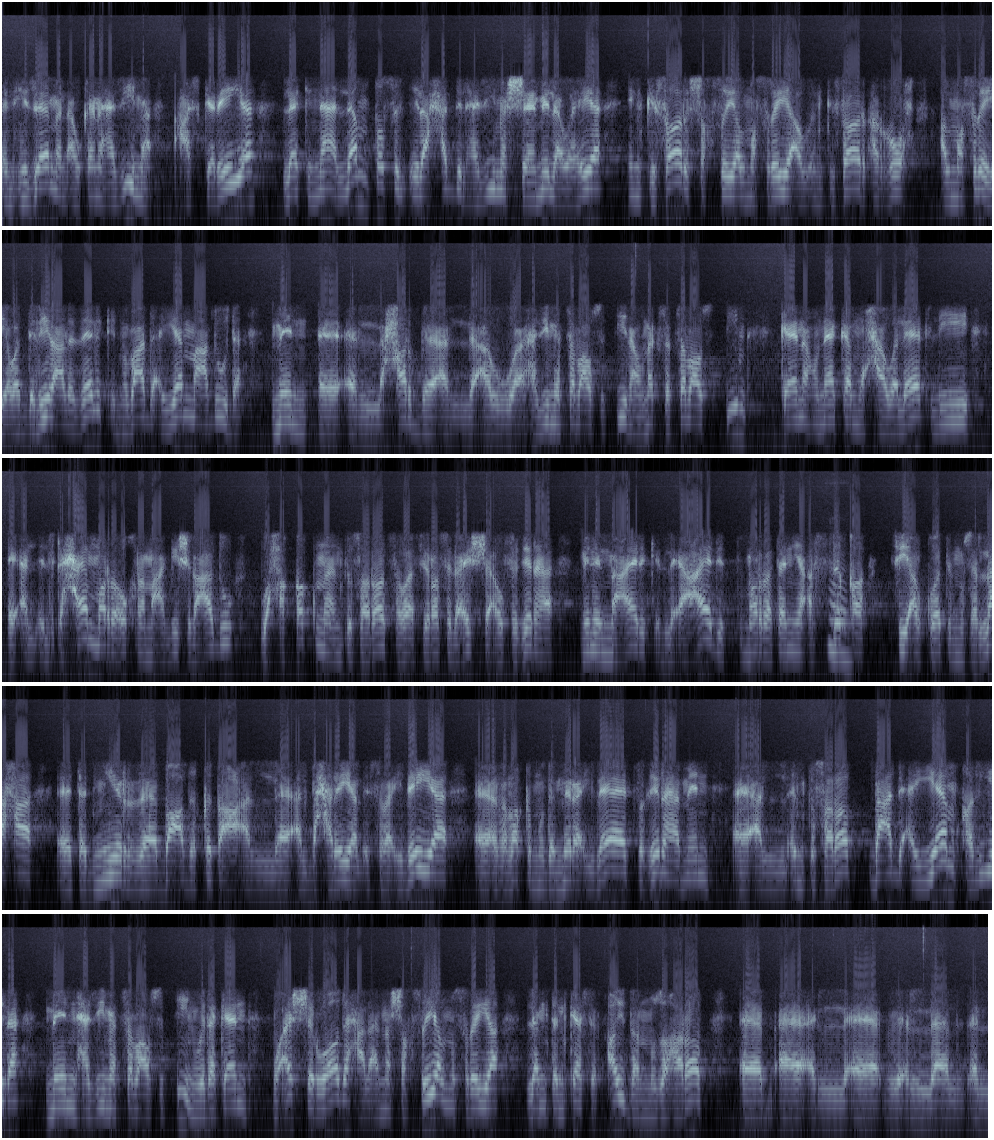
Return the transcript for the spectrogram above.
انهزاما أو كان هزيمة عسكرية لكنها لم تصل إلى حد الهزيمة الشاملة وهي انكسار الشخصية المصرية أو انكسار الروح المصرية. والدليل على ذلك إنه بعد أيام معدودة من الحرب أو هزيمة 67 أو نكسة 67 كان هناك محاولات للالتحام مرة أخرى مع جيش العدو وحققنا انتصارات سواء في راس العش أو في غيرها من المعارك اللي اعادت مرة ثانية الثقة في القوات المسلحة تدمير بعض قطع البحرية الإسرائيلية اغراق المدمره إيلات غيرها من الانتصارات بعد أيام قليلة من هزيمة 67 وده كان مؤشر واضح على أن الشخصية المصرية لم تنكسر. أيضا مظاهرات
